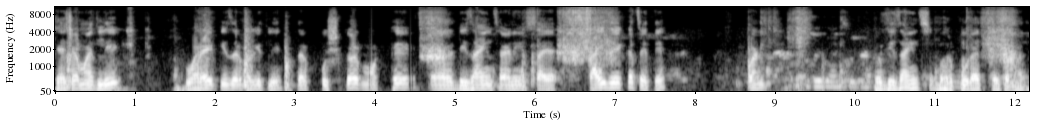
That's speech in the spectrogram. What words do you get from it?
ह्याच्यामधली व्हरायटी जर बघितली तर पुष्कळ मोठे डिझाईन्स आणि साय साईज एकच येते पण डिझाईन्स भरपूर आहेत त्याच्यामध्ये.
